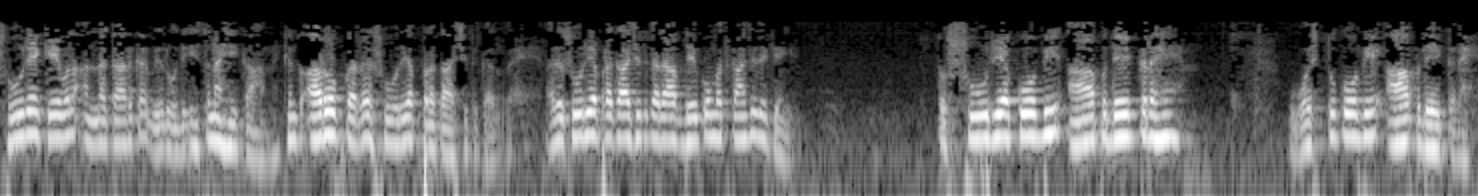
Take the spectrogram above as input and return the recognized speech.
सूर्य केवल अंधकार का विरोधी, इतना ही काम है। किंतु आरोप कर रहे सूर्य प्रकाशित कर रहे अरे सूर्य प्रकाशित कर आप देखो मत, कहाँ से देखेंगे? तो सूर्य को भी आप देख रहे वस्तु को भी आप देख रहे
